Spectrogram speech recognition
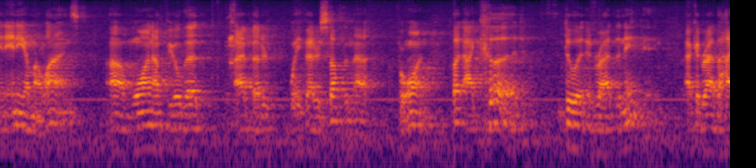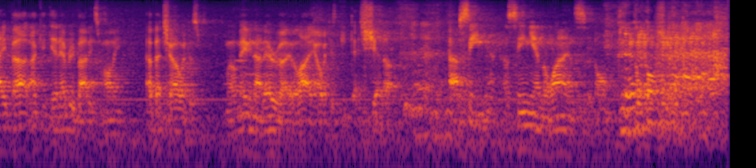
in any of my lines. Um, one, I feel that I have better, way better stuff than that, for one. But I could do it and ride the name game. I could ride the hype out and I could get everybody's money. I bet y'all would just, well, maybe not everybody, but a lot of y'all would just eat that shit up. I've seen you. I've seen you in the lines, so don't, don't bullshit.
